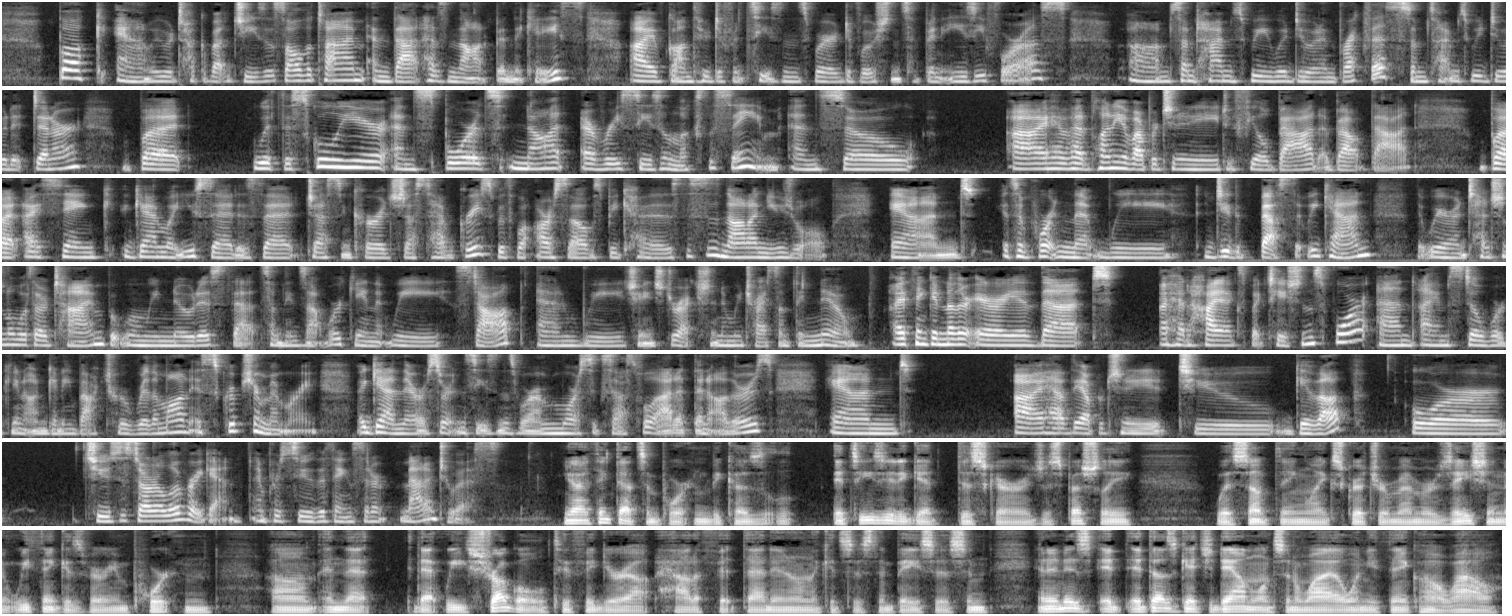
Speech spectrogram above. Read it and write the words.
book and we would talk about Jesus all the time, and that has not been the case. I've gone through different seasons where devotions have been easy for us. Um, sometimes we would do it in breakfast, sometimes we do it at dinner, but with the school year and sports, not every season looks the same. And so I have had plenty of opportunity to feel bad about that. But I think, again, what you said is that just encouraged us to have grace with ourselves because this is not unusual. And it's important that we do the best that we can, that we are intentional with our time. But when we notice that something's not working, that we stop and we change direction and we try something new. I think another area that I had high expectations for, and I am still working on getting back to a rhythm on is scripture memory. Again, there are certain seasons where I'm more successful at it than others, and I have the opportunity to give up or choose to start all over again and pursue the things that matter to us. Yeah, I think that's important because it's easy to get discouraged, especially with something like scripture memorization that we think is very important, um, and that that we struggle to figure out how to fit that in on a consistent basis and and it is it, it does get you down once in a while when you think oh wow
